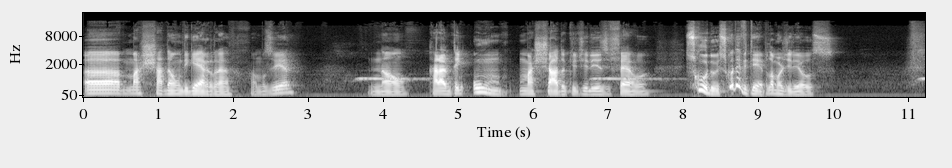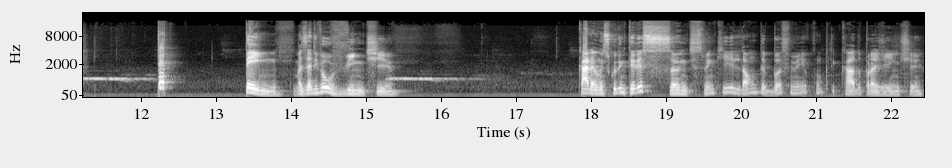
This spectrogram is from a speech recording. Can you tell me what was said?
Uh, machadão de guerra. Vamos ver. Não. Caralho, não tem um machado que utilize ferro. Escudo. Escudo deve ter, pelo amor de Deus. Tem, mas é nível 20. Cara, é um escudo interessante, se bem que ele dá um debuff meio complicado pra gente.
